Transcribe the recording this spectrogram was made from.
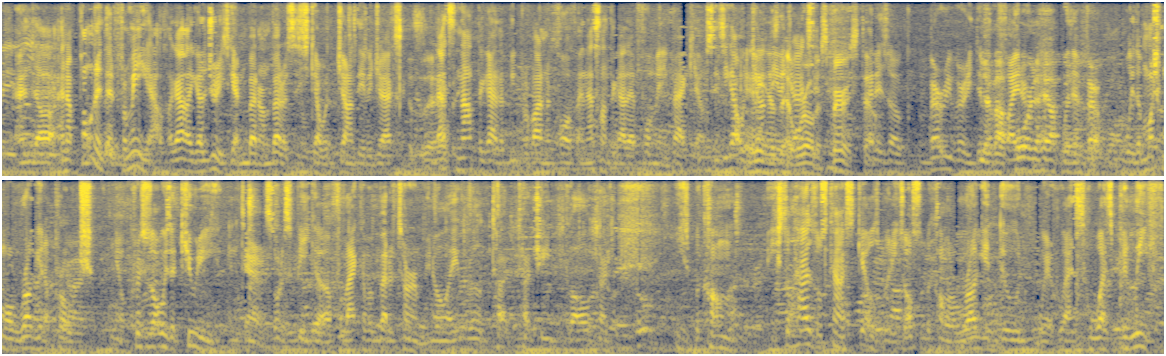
and uh, an opponent that, for me, a guy like Algieri, he's getting better and better since he got with John David Jackson. Exactly. That's not the guy that be providing the call, and that's not the guy that fought Manny Pacquiao. Since he got with And John David that world Jackson, experience, that is a very, very different about four a fighter with a minutes. very, with a much more rugged approach. You know, Chris is always a cutie in Terrence, so to speak, uh, for lack of a better term. You know, like a little tou- touchy, go, touch. He's become, he still has those kind of skills, but he's also become a rugged dude where, who has who has belief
